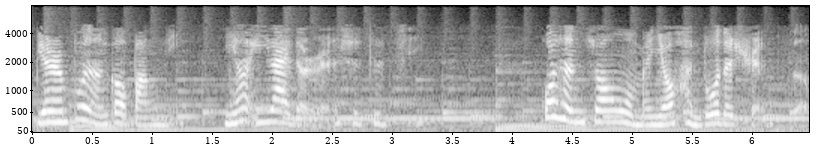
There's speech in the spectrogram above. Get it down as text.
别人不能够帮你，你要依赖的人是自己。过程中我们有很多的选择，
